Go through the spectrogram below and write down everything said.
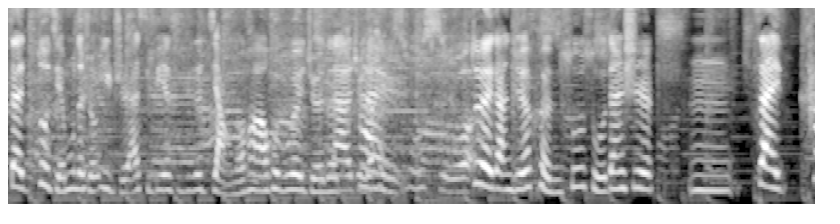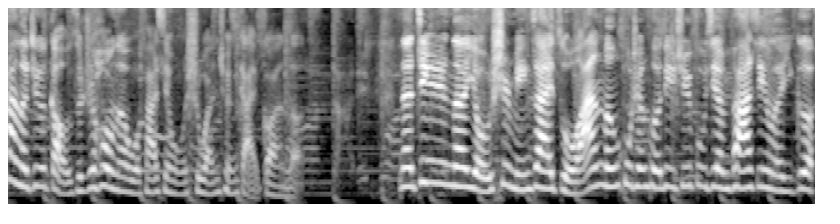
在做节目的时候一直 S B S B 的讲的话，会不会觉得大家觉得很粗俗？对，感觉很粗俗。但是，嗯，在看了这个稿子之后呢，我发现我是完全改观了。那近日呢，有市民在左安门护城河地区附近发现了一个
